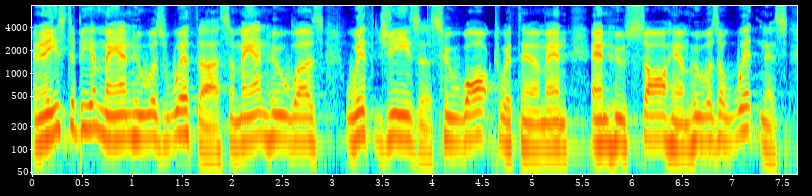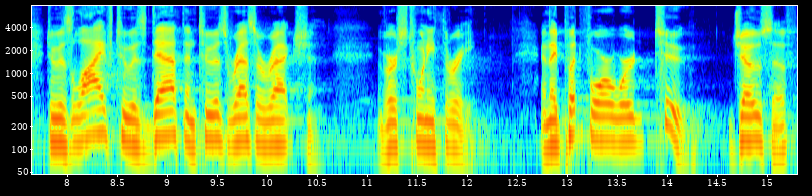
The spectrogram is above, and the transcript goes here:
And it needs to be a man who was with us, a man who was with Jesus, who walked with him and, and who saw him, who was a witness to his life, to his death, and to his resurrection. Verse 23. And they put forward two Joseph,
